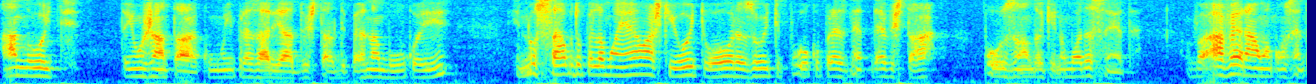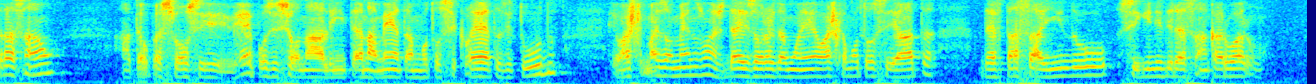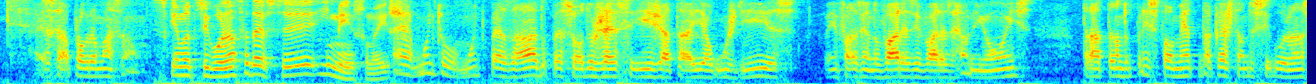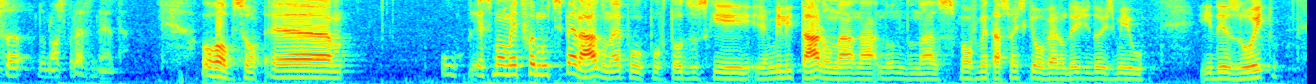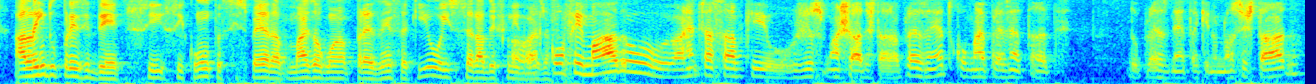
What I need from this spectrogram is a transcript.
à noite tem um jantar com o empresariado do estado de Pernambuco aí, e no sábado pela manhã, acho que 8 horas, 8 e pouco, o presidente deve estar pousando aqui no Moda Center. Haverá uma concentração, até o pessoal se reposicionar ali internamente, as motocicletas e tudo. Eu acho que mais ou menos umas 10 horas da manhã, eu acho que a motocicleta deve estar saindo, seguindo em direção a Caruaru. Essa é a programação. Esquema de segurança deve ser imenso, não é isso? É, muito, muito pesado. O pessoal do GSI já está aí há alguns dias, vem fazendo várias e várias reuniões tratando principalmente da questão de segurança do nosso presidente. Ô Robson, é, o, esse momento foi muito esperado né, por, por todos os que militaram na, na, no, nas movimentações que houveram desde 2018. Além do presidente, se, se conta, se espera mais alguma presença aqui ou isso será definido mais já? Confirmado, a gente já sabe que o Gilson Machado estará presente como representante do presidente aqui no nosso estado.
